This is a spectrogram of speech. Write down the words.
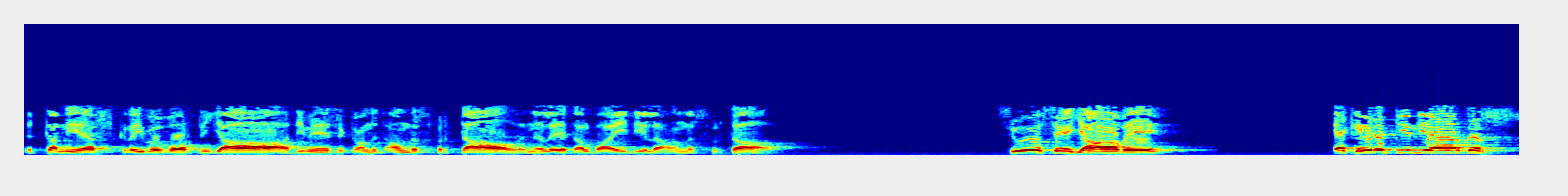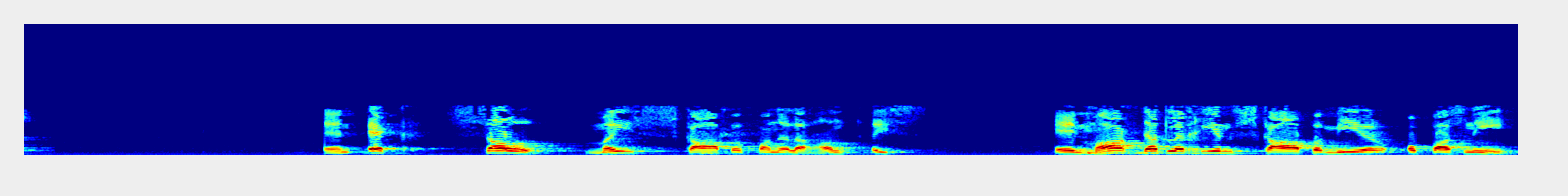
Dit kan nie herskrywe word en ja, die mense kan dit anders vertaal en hulle het al baie dele anders vertaal. So sê Jawe, ek het dit teen die herders. En ek sal my skape van hulle hand eis en maak dat hulle geen skape meer oppas nie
